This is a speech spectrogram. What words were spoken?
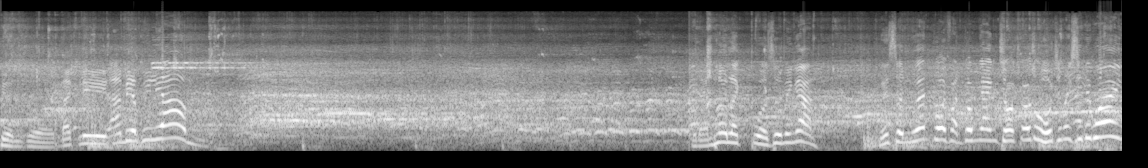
truyền của Buckley Amir à, William. Cú ném hơi lệch của Dương Minh An. Vincent Nguyễn vội phản công nhanh cho cao thủ Hồ Chí Minh City Wing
